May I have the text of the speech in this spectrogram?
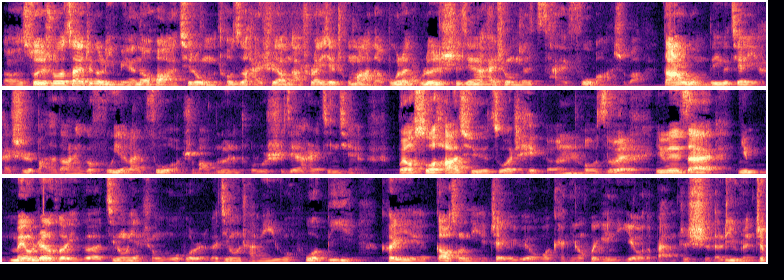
呃，所以说在这个里面的话，其实我们投资还是要拿出来一些筹码的，不论无论时间还是我们的财富吧，是吧？当然，我们的一个建议还是把它当成一个副业来做，是吧？无论是投入时间还是金钱，不要梭哈去做这个投资，嗯、对，因为在你没有任何一个金融衍生物或者一个金融产品，一个货币可以告诉你这个月我肯定会给你业务的百分之十的利润，这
